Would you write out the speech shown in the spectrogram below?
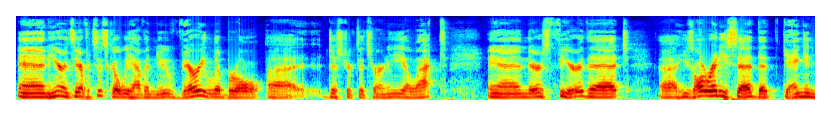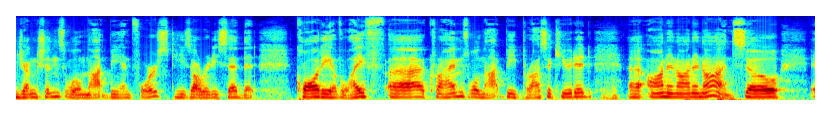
And here in San Francisco, we have a new, very liberal uh, district attorney elect, and there's fear that uh, he's already said that gang injunctions will not be enforced. He's already said that quality of life uh, crimes will not be prosecuted, mm-hmm. on and on and on. So uh,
